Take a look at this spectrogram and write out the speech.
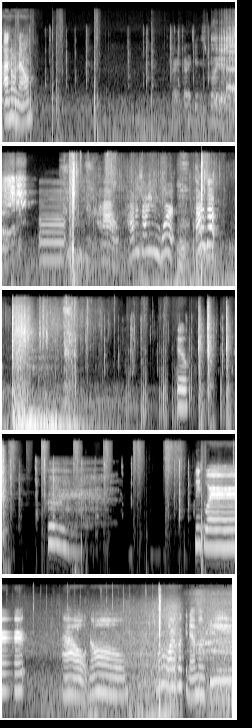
I don't know. Alright, gotta do this vine emoji. Uh, how? How does that even work? How does that? Do. Please work. Ow, no. No water bucket emoji.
